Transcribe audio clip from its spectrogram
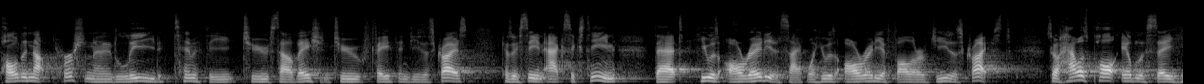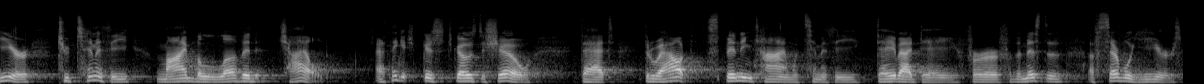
Paul did not personally lead Timothy to salvation, to faith in Jesus Christ, because we see in Acts 16 that he was already a disciple, he was already a follower of Jesus Christ. So, how is Paul able to say here to Timothy, my beloved child? And I think it just goes to show that throughout spending time with Timothy day by day for, for the midst of, of several years,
